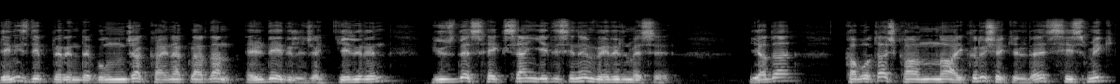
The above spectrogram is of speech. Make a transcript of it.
deniz diplerinde bulunacak kaynaklardan elde edilecek gelirin %87'sinin verilmesi ya da kabotaj kanununa aykırı şekilde sismik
